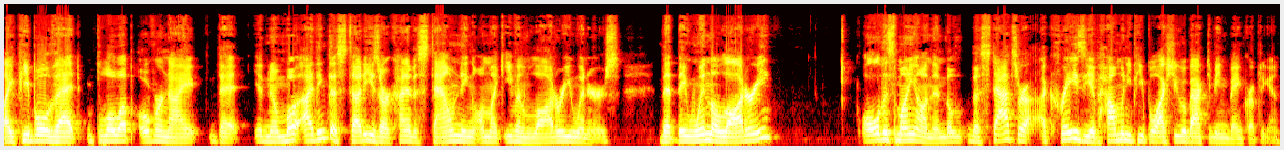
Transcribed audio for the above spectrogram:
like people that blow up overnight that you know mo- i think the studies are kind of astounding on like even lottery winners that they win the lottery all this money on them. The, the stats are uh, crazy of how many people actually go back to being bankrupt again.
